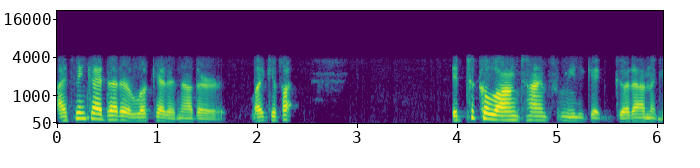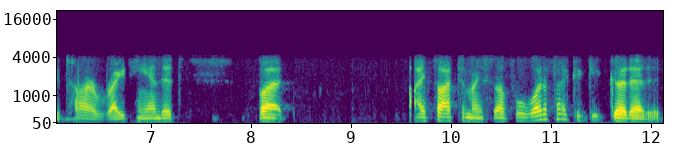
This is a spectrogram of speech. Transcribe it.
I think I better look at another. Like if I, it took a long time for me to get good on the guitar right-handed, but I thought to myself, well, what if I could get good at it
